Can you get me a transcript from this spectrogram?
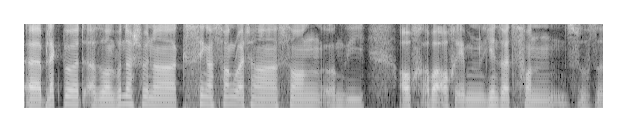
Äh, Blackbird, also ein wunderschöner Singer-Songwriter-Song irgendwie, auch, aber auch eben jenseits von so, so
